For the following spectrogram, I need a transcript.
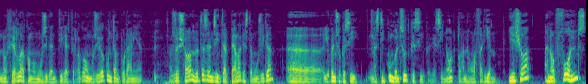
no fer-la com a música antiga, fer-la com a música contemporània. Doncs això a nosaltres ens interpel·la, aquesta música? Eh, jo penso que sí, estic convençut que sí, perquè si no, clar, no la faríem. I això, en el fons,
